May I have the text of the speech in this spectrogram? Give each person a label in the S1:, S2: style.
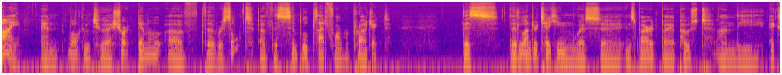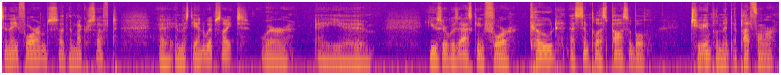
S1: Hi, and welcome to a short demo of the result of the Simple Platformer project. This little undertaking was uh, inspired by a post on the XNA forums of the Microsoft uh, MSDN website where a uh, user was asking for code as simple as possible to implement a platformer.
